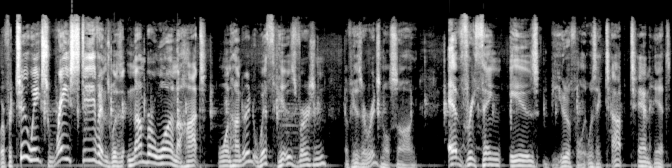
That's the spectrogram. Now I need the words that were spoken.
where for two weeks Ray Stevens was number one on the Hot 100 with his version of his original song, Everything is Beautiful. It was a top 10 hit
